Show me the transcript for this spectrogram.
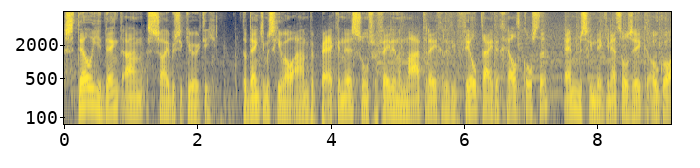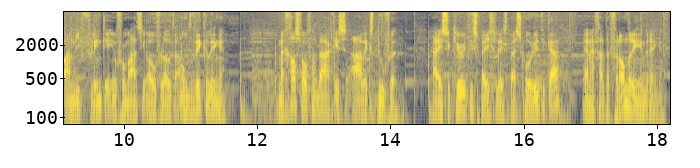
Stel je denkt aan cybersecurity. Dan denk je misschien wel aan beperkende, soms vervelende maatregelen die veel tijd en geld kosten. En misschien denk je net zoals ik ook wel aan die flinke informatieoverload aan ontwikkelingen. Mijn gast van vandaag is Alex Doeven. Hij is security specialist bij Scoritica en hij gaat er verandering in brengen.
